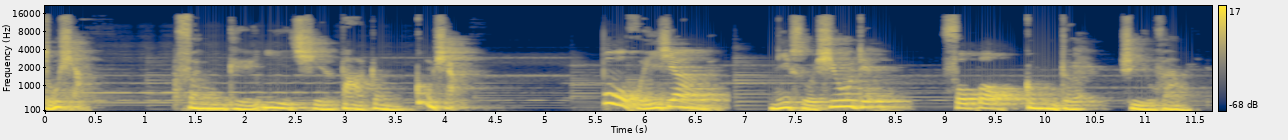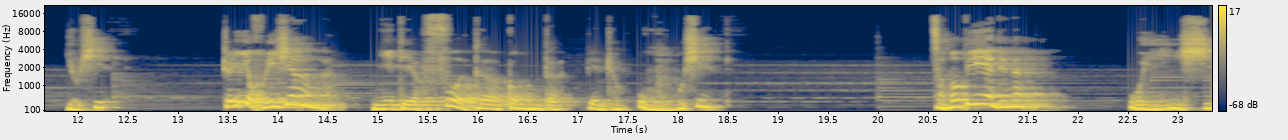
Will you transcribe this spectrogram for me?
独享，分给一切大众共享。不回向，你所修的福报功德是有范围。有限，这一回向啊，你的福德功德变成无限的。怎么变的呢？唯心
